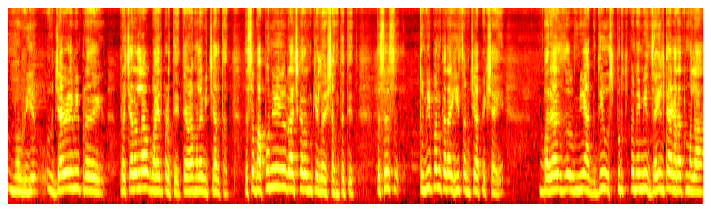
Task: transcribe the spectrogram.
ज्यावेळी मी प्र प्रचाराला बाहेर पडते त्यावेळेला मला विचारतात जसं बापूंनी राजकारण केलं शांततेत तसंच तुम्ही पण करा हीच आमची अपेक्षा आहे. बऱ्याच मी अगदी उत्स्फूर्तपणे मी जाईल त्या घरात मला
